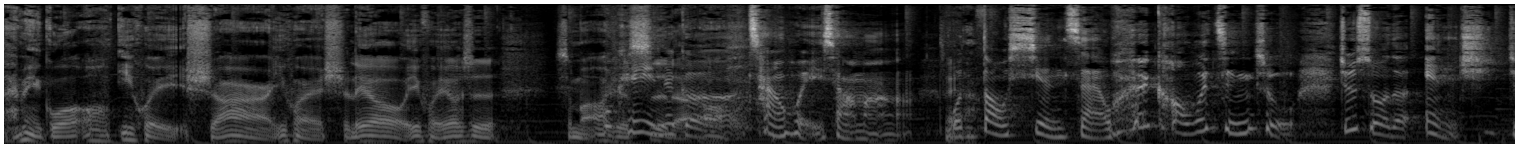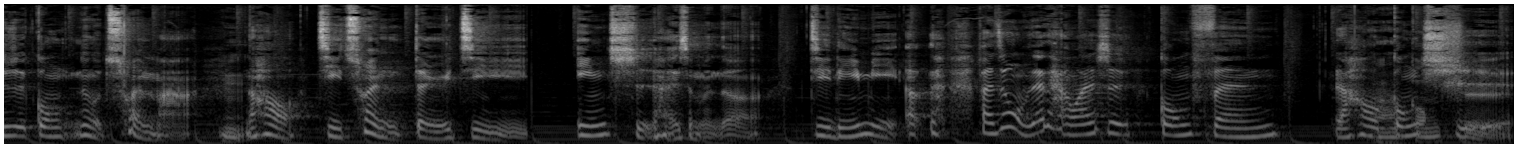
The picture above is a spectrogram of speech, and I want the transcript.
来美国哦，一会十二，一会十六，一会又是什么二十四的。我可以那个忏悔一下吗？哦、我到现在我还搞不清楚，就是所有的 inch 就是公那个寸嘛，嗯，然后几寸等于几英尺还是什么的，几厘米呃，反正我们在台湾是公分。然后公尺，啊、公尺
